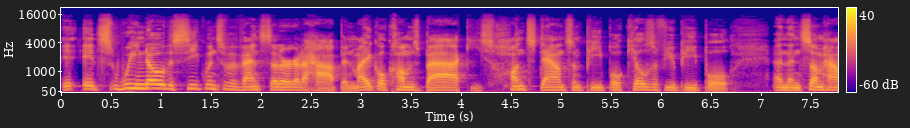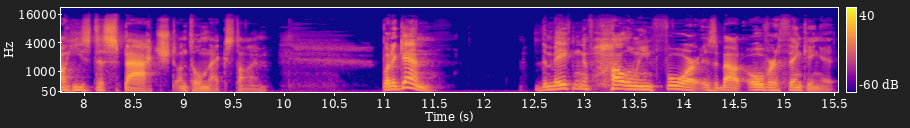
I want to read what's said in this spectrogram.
It, it's, we know the sequence of events that are going to happen. Michael comes back, he hunts down some people, kills a few people, and then somehow he's dispatched until next time. But again, the making of Halloween 4 is about overthinking it.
